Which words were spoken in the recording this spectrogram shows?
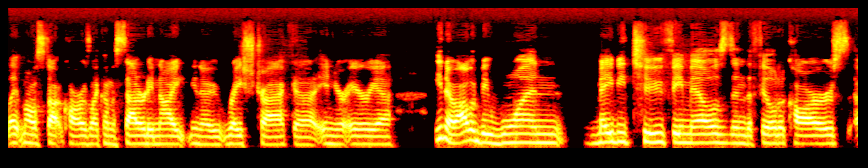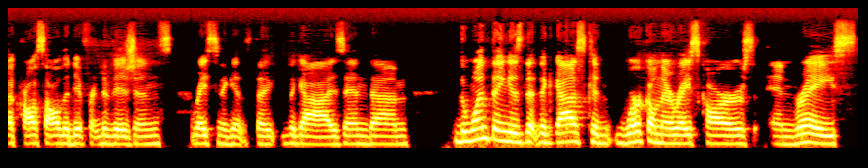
late model stock cars, like on a Saturday night, you know, racetrack uh, in your area, you know, I would be one, maybe two females in the field of cars across all the different divisions, racing against the the guys, and um, the one thing is that the guys could work on their race cars and race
